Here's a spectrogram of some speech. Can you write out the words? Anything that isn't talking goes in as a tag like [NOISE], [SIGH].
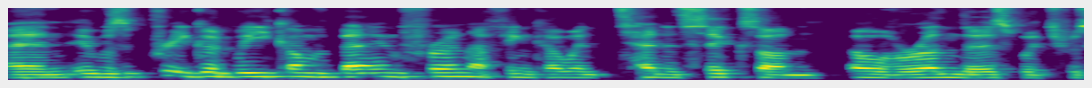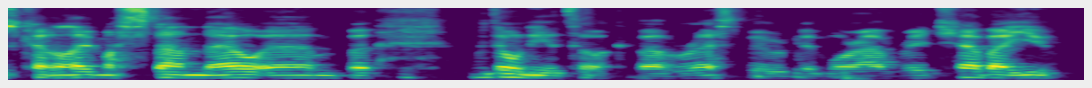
and it was a pretty good week on the betting front. I think I went 10 and 6 on over unders, which was kind of like my standout. Um, but we don't need to talk about rest. We were a bit more average. How about you?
